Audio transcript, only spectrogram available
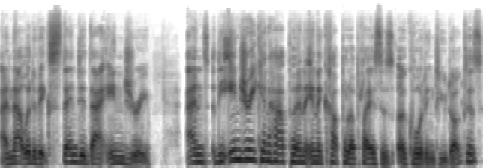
and that would have extended that injury. And the injury can happen in a couple of places, according to doctors.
